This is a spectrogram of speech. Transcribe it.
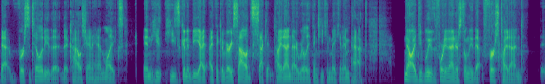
that versatility that that Kyle Shanahan likes and he he's going to be, I, I, think, a very solid second tight end. I really think he can make an impact. Now, I do believe the 49ers still need that first tight end. Eh,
